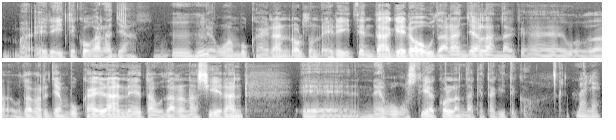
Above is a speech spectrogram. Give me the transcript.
ba, ereiteko garaia. Mhm. Neguan bukaeran, orduan ereiten da, gero udaran ja, landak, e, uda, udaberrian bukaeran eta udaran hasieran e, negu guztiako landaketak egiteko. Vale.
